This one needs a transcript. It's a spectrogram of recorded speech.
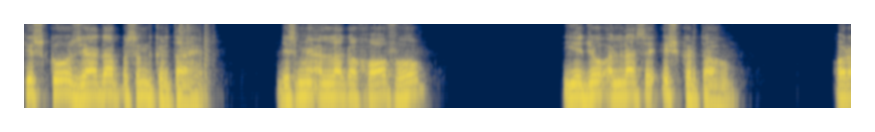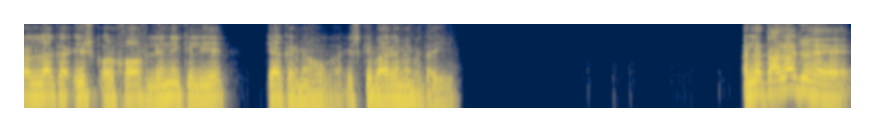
کس کو زیادہ پسند کرتا ہے؟ جس میں اللہ کا خوف ہو، یہ جو اللہ سے عشق کرتا ہو۔ اور اللہ کا عشق اور خوف لینے کے لیے کیا کرنا ہوگا؟ اس کے بارے میں بتائیے۔ اللہ تعالیٰ جو ہے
